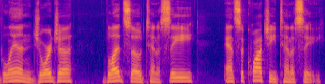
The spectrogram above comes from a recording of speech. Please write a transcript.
Glynn, Georgia, Bledsoe, Tennessee, and Sequatchie, Tennessee.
